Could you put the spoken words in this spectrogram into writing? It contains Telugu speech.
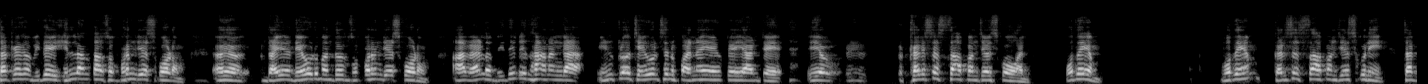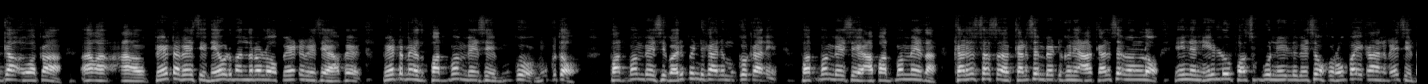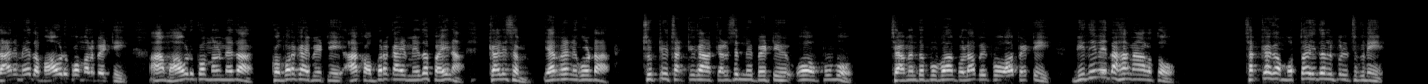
చక్కగా విధి ఇల్లంతా శుభ్రం చేసుకోవడం దయ దేవుడి మంత్రం శుభ్రం చేసుకోవడం. ఆ వేళ విధి విధానంగా ఇంట్లో చేయవలసిన పని ఏమిటయ్యా అంటే కలిసి స్థాపన చేసుకోవాలి. ఉదయం ఉదయం కలిసి స్థాపన చేసుకుని చక్కగా ఒక పీట వేసి దేవుడి మందిరంలో పీట వేసి ఆ పీట మీద పద్మం వేసి ముగ్గు ముగ్గుతో పద్మం వేసి వరిపిండి కానీ ముగ్గు కానీ పద్మం వేసి ఆ పద్మం మీద కలస కలసం పెట్టుకుని ఆ కలశంలో ఈయన నీళ్ళు పసుపు నీళ్ళు వేసి ఒక రూపాయి కాని వేసి దాని మీద మామిడి కొమ్మలు పెట్టి ఆ మామిడి కొమ్మల మీద కొబ్బరికాయ పెట్టి ఆ కొబ్బరికాయ మీద పైన కలసం ఎర్రని గుడ్డ చుట్టి చక్కగా కలశం మీద పెట్టి ఓ పువ్వు చామంతి పువ్వా గులాబీ పువ్వా పెట్టి విధి విధానాలతో చక్కగా ముత్తైదులు పిలుచుకుని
